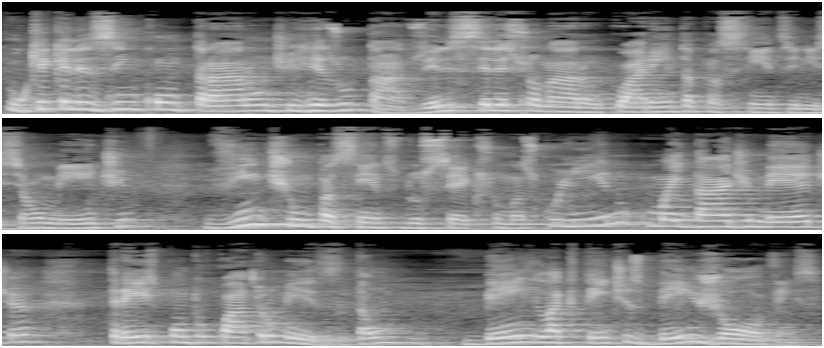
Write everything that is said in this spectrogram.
o que, que eles encontraram de resultados? Eles selecionaram 40 pacientes inicialmente, 21 pacientes do sexo masculino, com uma idade média 3,4 meses. Então, bem lactentes, bem jovens.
